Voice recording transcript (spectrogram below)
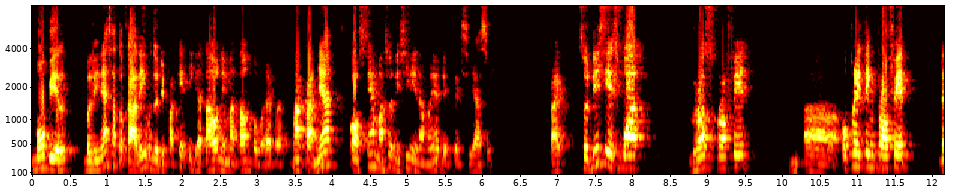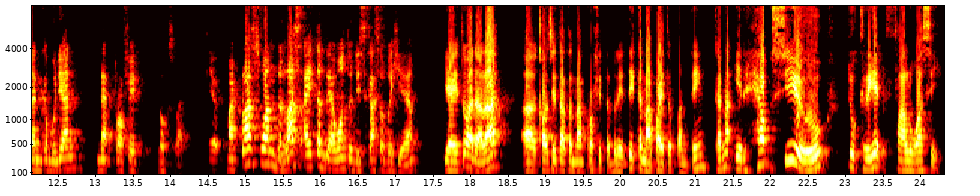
mobil, belinya satu kali untuk dipakai tiga tahun, lima tahun, atau whatever. Makanya costnya masuk di sini namanya depresiasi, right? So this is what gross profit, uh, operating profit, dan kemudian net profit looks like. Yep. My plus one, the last item that I want to discuss over here, yaitu adalah uh, kalau cerita tentang profitability, kenapa itu penting? Karena it helps you to create valuasi.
